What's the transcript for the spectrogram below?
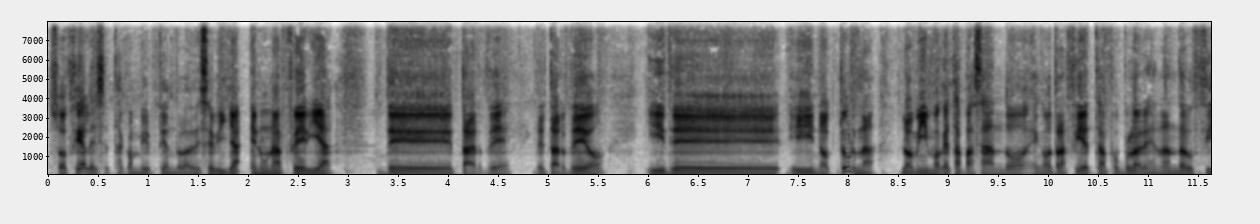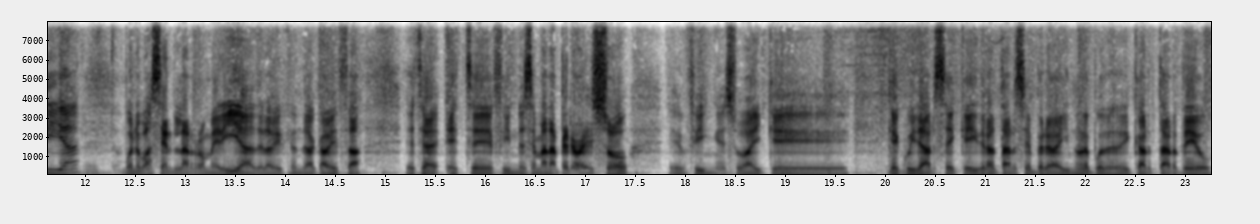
sociales, se está convirtiendo la de Sevilla en una feria de tarde, de tardeo y de y nocturna. Lo mismo que está pasando en otras fiestas populares en Andalucía. Bueno, va a ser la romería de la Virgen de la Cabeza este, este fin de semana, pero eso, en fin, eso hay que, que cuidarse, que hidratarse, pero ahí no le puedes dedicar tardeo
